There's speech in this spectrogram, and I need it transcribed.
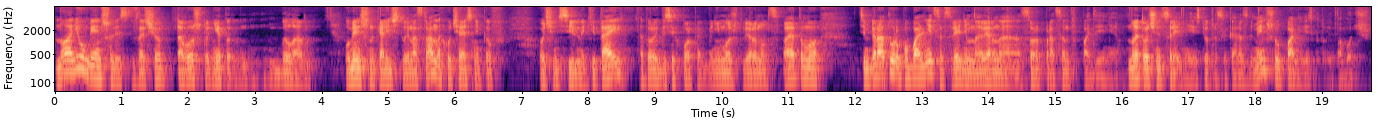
Но они уменьшились за счет того, что нет, было уменьшено количество иностранных участников, очень сильный Китай, который до сих пор как бы не может вернуться. Поэтому Температура по больнице в среднем, наверное, 40% падения. Но это очень среднее. Есть отрасли гораздо меньше упали, есть кто и побольше.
